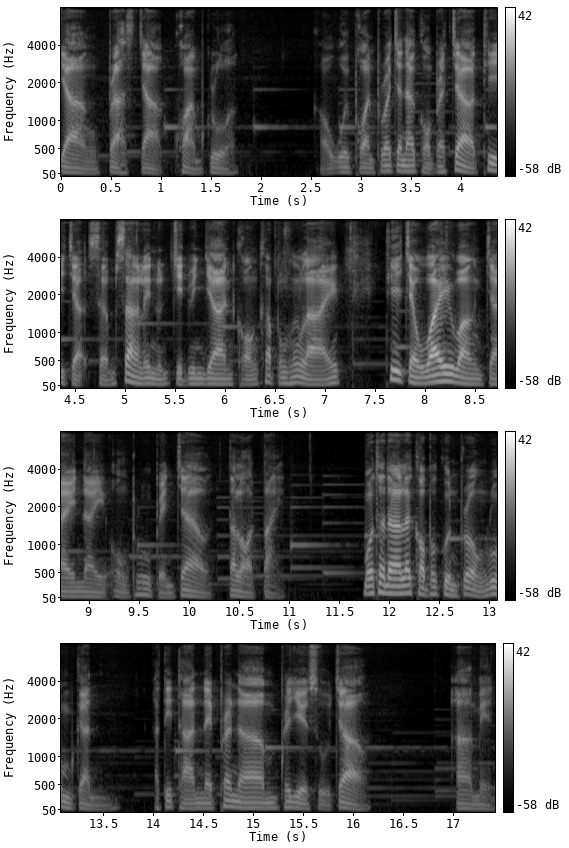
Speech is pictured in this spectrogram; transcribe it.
อย่างปราศจากความกลัว ขออวยพรพระวจนะของพระเจ้าที่จะเสริมสร้างและหนุนจิตวิญญาณของข้าพระองค์ทั้งหลาย ที่จะไว้วางใจในองค์พระผู้เป็นเจ้าตลอดไป โมทนาและขอบพระคุณพระองค์ร่วมกัน อธิษฐานในพระนามพระเยซูเจ้า อาเมน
